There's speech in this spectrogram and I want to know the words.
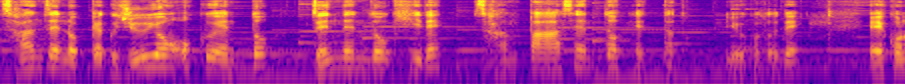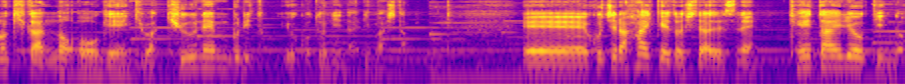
3614億円と前年同期比で3%減ったということで、この期間の減益は9年ぶりということになりました。こちら背景としてはですね、携帯料金の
